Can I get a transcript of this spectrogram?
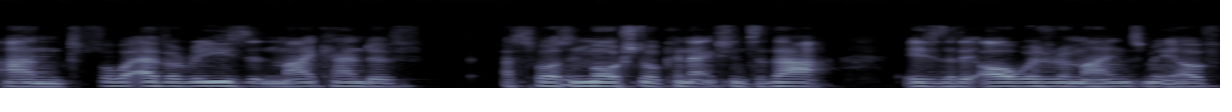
And for whatever reason, my kind of, I suppose, emotional connection to that is that it always reminds me of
